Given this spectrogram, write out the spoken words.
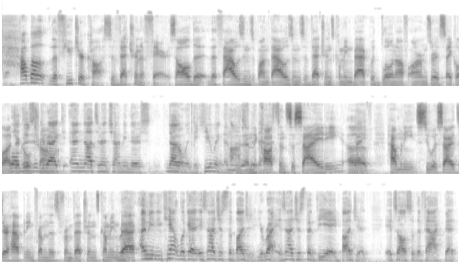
so. How about the future costs of veteran affairs? All the, the thousands upon thousands of veterans coming back with blown off arms or psychological well, trauma. Direct, and not to mention, I mean, there's not only the human cost, and the that. cost in society of right. how many suicides are happening from this, from veterans coming right. back. I mean, you can't look at it's not just the budget. You're right. It's not just the VA budget. It's also the fact that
